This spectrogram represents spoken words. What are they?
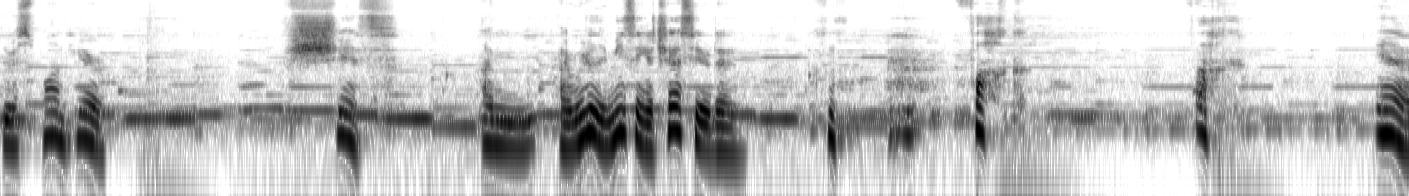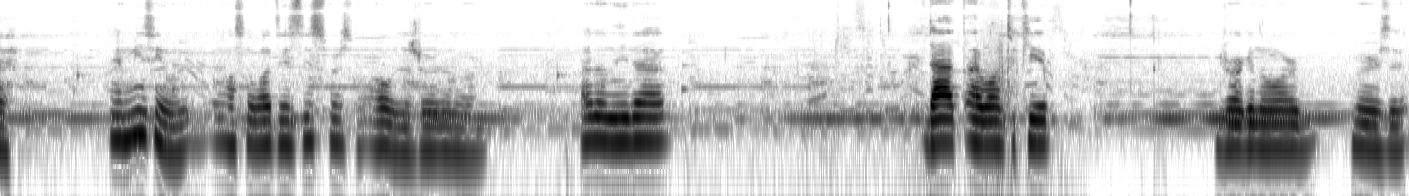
There's one here. Shit! I'm I'm really missing a chest here then. fuck! Fuck! Yeah, I'm missing one. Also, what is this first one? Oh, the dragon one. I don't need that. That I want to keep. Dragon orb. Where is it?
